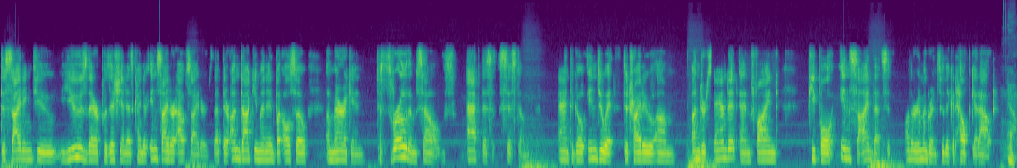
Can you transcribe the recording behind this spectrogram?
deciding to use their position as kind of insider outsiders, that they're undocumented but also American, to throw themselves at this system and to go into it to try to um, understand it and find people inside that system, other immigrants who they could help get out. Yeah.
